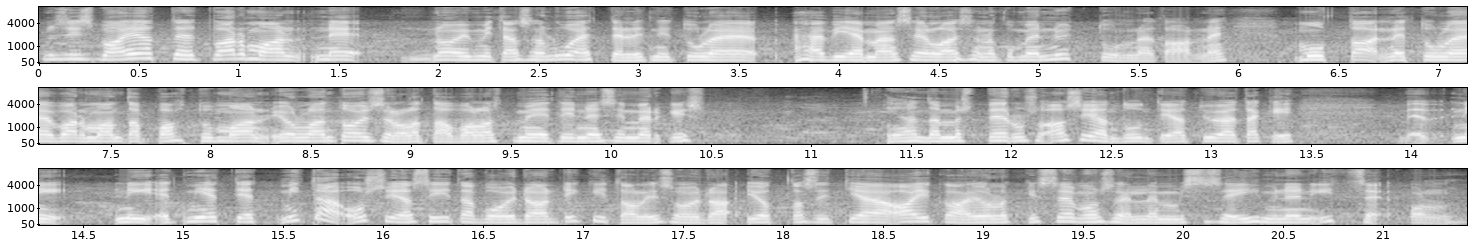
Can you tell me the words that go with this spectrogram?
No siis mä ajattelen, että varmaan ne, noin mitä sä luettelit, niin tulee häviämään sellaisena kuin me nyt tunnetaan ne, mutta ne tulee varmaan tapahtumaan jollain toisella tavalla. Mietin esimerkiksi ihan tämmöistä perusasiantuntijatyötäkin, niin, niin että miettiä, että mitä osia siitä voidaan digitalisoida, jotta sitten jää aikaa jollekin semmoiselle, missä se ihminen itse on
